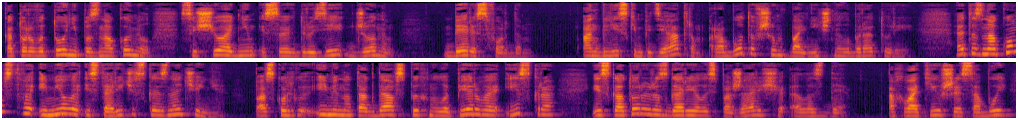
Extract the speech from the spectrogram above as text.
которого Тони познакомил с еще одним из своих друзей Джоном Беррисфордом, английским педиатром, работавшим в больничной лаборатории. Это знакомство имело историческое значение, поскольку именно тогда вспыхнула первая искра, из которой разгорелось пожарище ЛСД охватившая собой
